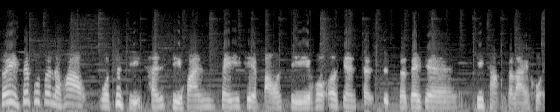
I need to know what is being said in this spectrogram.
所以这部分的话，我自己很喜欢飞一些包机或二线城市的这些机场的来回。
